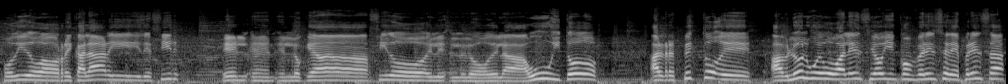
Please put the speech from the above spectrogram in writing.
podido recalar y decir, en, lo que ha sido lo de la U y todo. Al respecto, habló el Huevo Valencia hoy en conferencia de prensa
